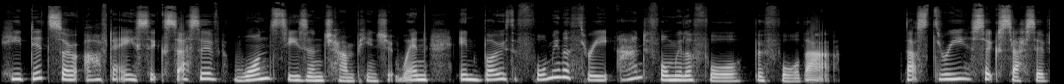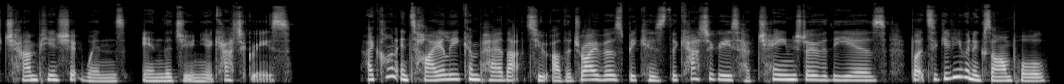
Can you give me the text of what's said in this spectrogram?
he did so after a successive one season championship win in both Formula 3 and Formula 4 before that. That's three successive championship wins in the junior categories. I can't entirely compare that to other drivers because the categories have changed over the years, but to give you an example,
